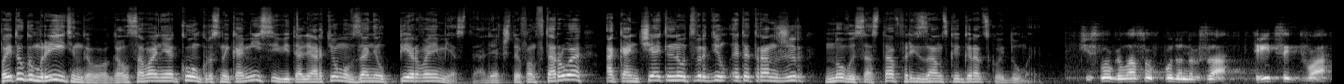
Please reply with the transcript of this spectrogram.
По итогам рейтингового голосования конкурсной комиссии Виталий Артемов занял первое место. Олег Штефан второе. Окончательно утвердил этот ранжир новый состав Рязанской городской думы. Число голосов, поданных «за» – 32.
